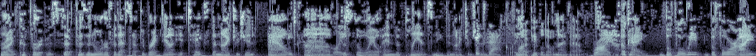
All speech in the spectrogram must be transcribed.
right. Because in order for that stuff to break down, it takes the nitrogen out Exactly. of the soil, and the plants need the nitrogen. Exactly. A lot of people don't know that. Right. Okay, before we before I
